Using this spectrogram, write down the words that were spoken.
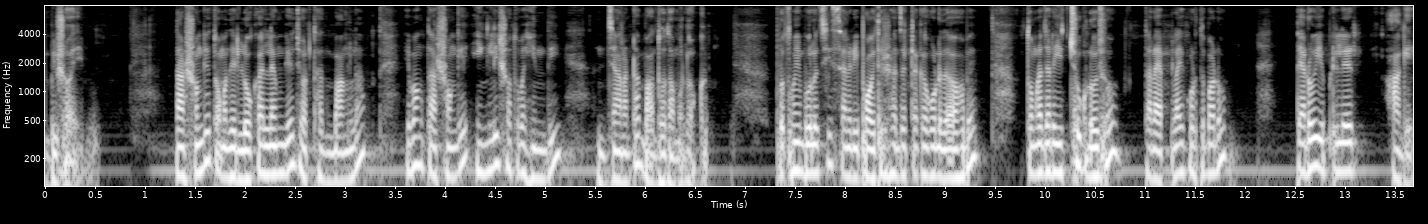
বিষয়ে। তার সঙ্গে তোমাদের লোকাল ল্যাঙ্গুয়েজ অর্থাৎ বাংলা এবং তার সঙ্গে ইংলিশ অথবা হিন্দি জানাটা বাধ্যতামূলক। প্রথমেই বলেছি স্যালারি পঁয়ত্রিশ হাজার টাকা করে দেওয়া হবে। তোমরা যারা ইচ্ছুক রয়েছো, তারা অ্যাপ্লাই করতে পারো। তেরোই এপ্রিলের আগে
